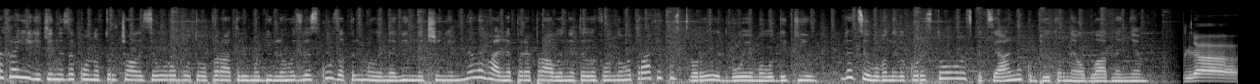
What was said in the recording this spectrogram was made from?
Шахраїв, які незаконно втручалися у роботу операторів мобільного зв'язку, затримали на Вінниччині. Нелегальне переправлення телефонного трафіку створили двоє молодиків. Для цього вони використовували спеціальне комп'ютерне обладнання. Для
